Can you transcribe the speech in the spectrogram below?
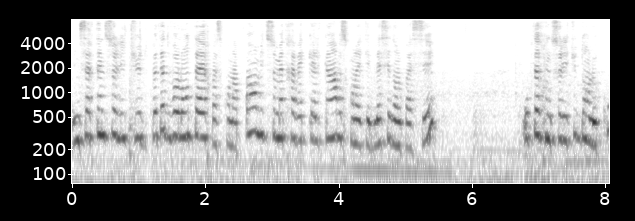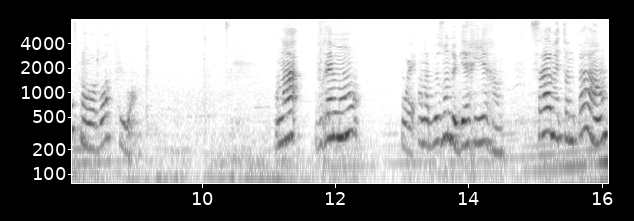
Une certaine solitude, peut-être volontaire, parce qu'on n'a pas envie de se mettre avec quelqu'un, parce qu'on a été blessé dans le passé. Ou peut-être une solitude dans le couple, on va voir plus loin. On a vraiment... Ouais, on a besoin de guérir. Ça m'étonne pas. Hein.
